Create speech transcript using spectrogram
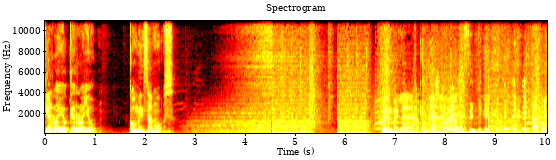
¿Qué rollo? ¿Qué rollo? Comenzamos. Pueden bailar, Esto es- ahora sí. Invitado.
